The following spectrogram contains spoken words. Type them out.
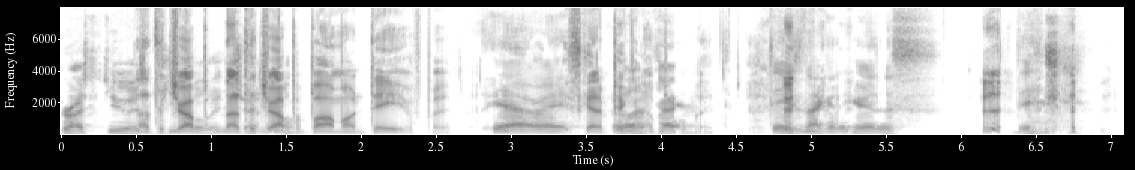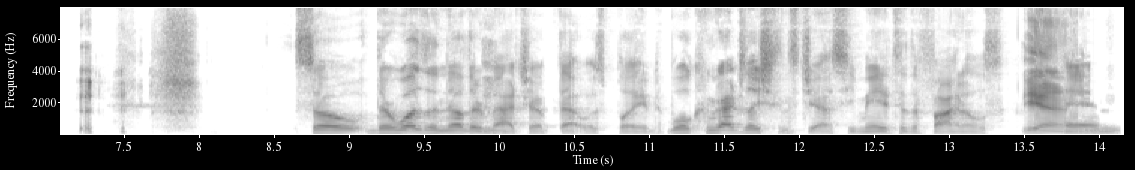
trust you as Not to drop not to drop a bomb on Dave, but Yeah. Right. he's got to pick Well, up right. Dave's not going to hear this. so there was another matchup that was played. Well, congratulations, Jess. You made it to the finals. Yeah, and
